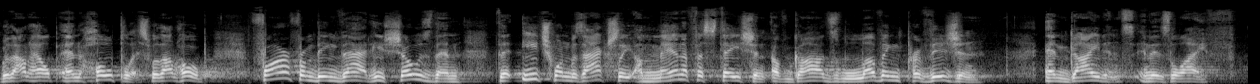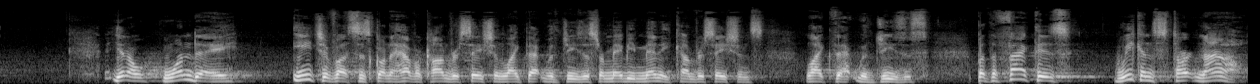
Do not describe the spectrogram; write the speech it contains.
without help and hopeless without hope, far from being that, he shows them that each one was actually a manifestation of God's loving provision and guidance in his life. You know, one day, each of us is going to have a conversation like that with Jesus, or maybe many conversations like that with Jesus. But the fact is, we can start now.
